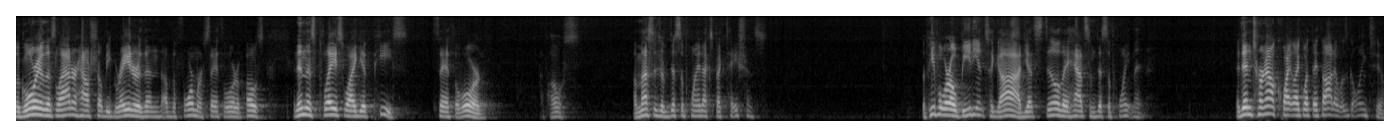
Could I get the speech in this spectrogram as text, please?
The glory of this latter house shall be greater than of the former, saith the Lord of hosts. And in this place will I give peace, saith the Lord of hosts. A message of disappointed expectations. The people were obedient to God, yet still they had some disappointment. It didn't turn out quite like what they thought it was going to.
